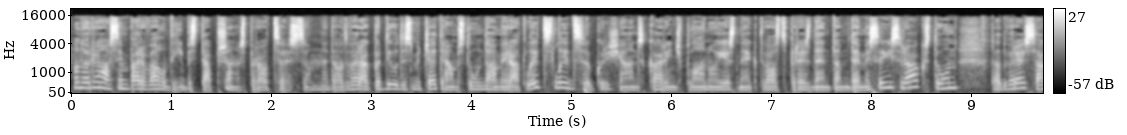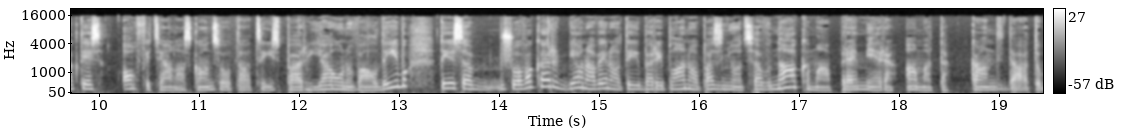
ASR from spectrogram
Un runāsim par valdības tapšanas procesu. Nedaudz vairāk par 24 stundām ir atlicis līdz Krišjāns Kariņš plāno iesniegt valsts prezidentam demisijas rakstu, un tad varēs sākties oficiālās konsultācijas par jaunu valdību. Tiesa, šovakar jaunā vienotība arī plāno paziņot savu nākamā premjera amata kandidātu.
